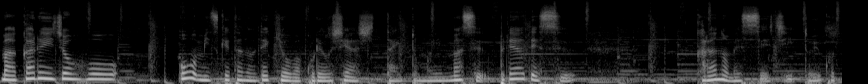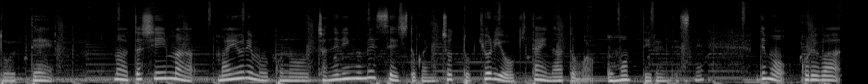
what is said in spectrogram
まあ、明るい情報を見つけたので今日はこれをシェアしたいと思います。プレアデスからのメッセージということでまあ、私今前よりもこのチャネリングメッセージとかにちょっと距離を置きたいなとは思っているんですね。でもこれは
